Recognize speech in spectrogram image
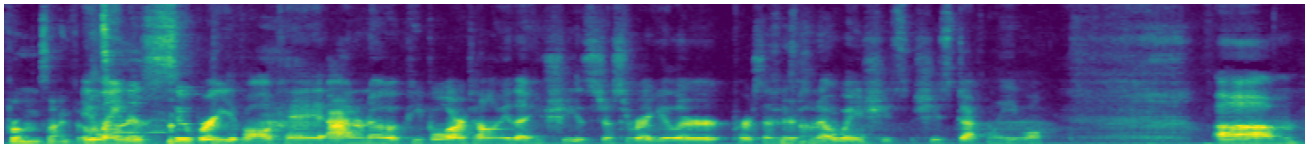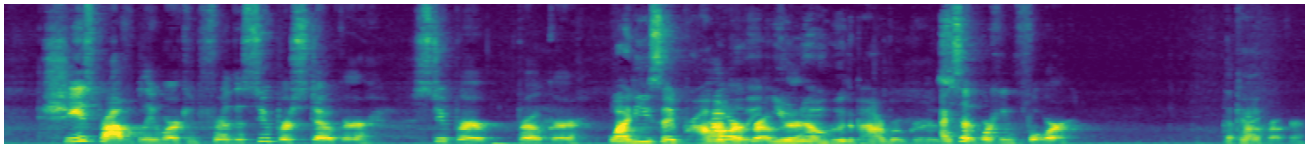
from Seinfeld. Elaine is super evil. Okay, I don't know. People are telling me that she's just a regular person. She's There's no way she's she's definitely evil. Um, she's probably working for the super stoker, super broker. Why do you say probably? broker. You know who the power broker is. I said working for the Okay. power broker.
